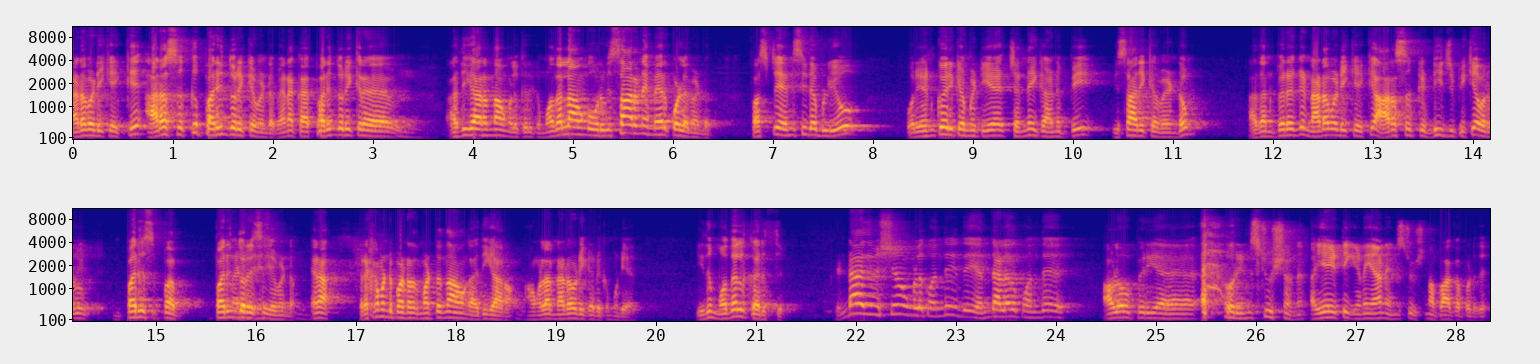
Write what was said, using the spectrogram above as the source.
நடவடிக்கைக்கு அரசுக்கு பரிந்துரைக்க வேண்டும். ஏன்னா பரிந்துரைக்கிற அதிகாரம் தான் அவங்களுக்கு இருக்கு. முதல்ல அவங்க ஒரு விசாரணை மேற்கொள்ள வேண்டும். ஃபர்ஸ்ட் என்சிடபிள்யூ ஒரு என்கொயரி கமிட்டியை சென்னைக்கு அனுப்பி விசாரிக்க வேண்டும். அதன் பிறகு நடவடிக்கைக்கு அரசுக்கு டிஜிபிக்கு அவர்கள் பரிசு ப- பரிந்துரை செய்ய வேண்டும். ஏன்னா ரெக்கமெண்ட் பண்றது மட்டும்தான் அவங்க அதிகாரம். அவங்களால நடவடிக்கை எடுக்க முடியாது. இது முதல் கருத்து. ரெண்டாவது விஷயம் உங்களுக்கு வந்து இது எந்த அளவுக்கு வந்து அவ்வளோ பெரிய ஒரு இன்ஸ்டிடியூஷன் ஐஐடிக்கு இணையான இன்ஸ்டிடியூஷனாக பார்க்கப்படுது.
